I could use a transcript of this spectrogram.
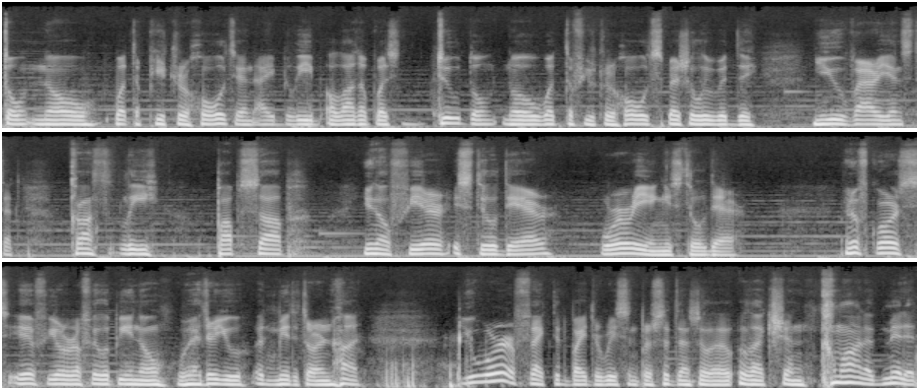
don't know what the future holds, and I believe a lot of us do don't know what the future holds, especially with the new variants that constantly pops up. You know, fear is still there, worrying is still there. And of course, if you're a Filipino, whether you admit it or not, you were affected by the recent presidential election. Come on, admit it.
